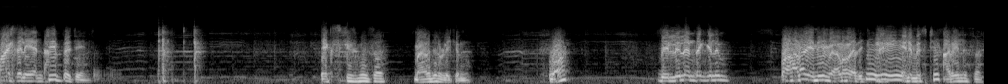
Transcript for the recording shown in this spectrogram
പാഴ്സൽ ചെയ്യണ്ട. Cheap change excuse me sir manager വിളിക്കുന്നു. വാട്ട് ബില്ലിൽ എന്തെങ്കിലും? പണം ഇനിയും വേണമായിരിക്കും. ഇനി മിസ്റ്റേക്ക് അറിയില്ല സർ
